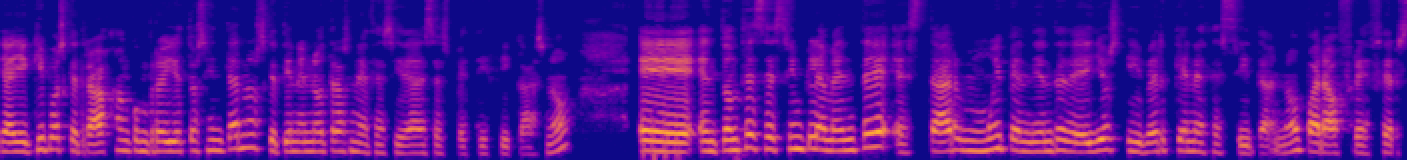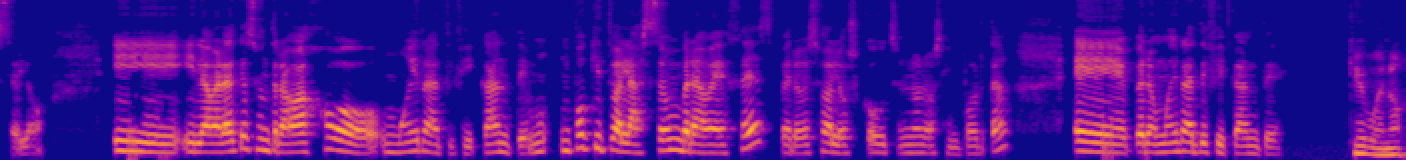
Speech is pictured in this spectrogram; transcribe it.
y hay equipos que trabajan con proyectos internos que tienen otras necesidades específicas, ¿no? Eh, entonces es simplemente estar muy pendiente de ellos y ver qué necesitan, ¿no? Para ofrecérselo. Y, la verdad que es un trabajo muy gratificante, un poquito a la sombra a veces, pero eso a los coaches no nos importa, eh, pero muy gratificante. Qué bueno.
